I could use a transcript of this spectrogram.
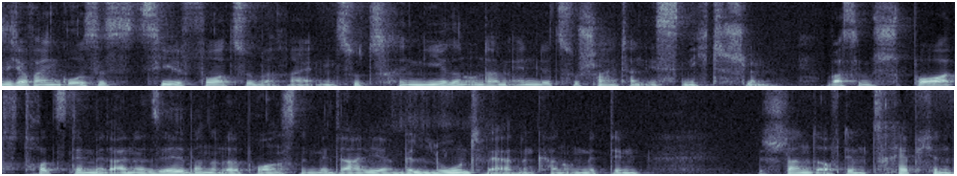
Sich auf ein großes Ziel vorzubereiten, zu trainieren und am Ende zu scheitern, ist nicht schlimm. Was im Sport trotzdem mit einer silbernen oder bronzenen Medaille belohnt werden kann und mit dem Stand auf dem Treppchen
